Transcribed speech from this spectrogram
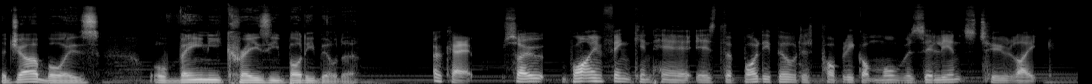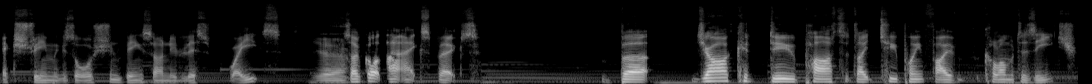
The Jar Boys or veiny, crazy bodybuilder? Okay, so what I'm thinking here is the bodybuilder's probably got more resilience to like extreme exhaustion, being someone who lifts weights. Yeah. So I've got that aspect. But Jar could do part of like 2.5 kilometers each,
